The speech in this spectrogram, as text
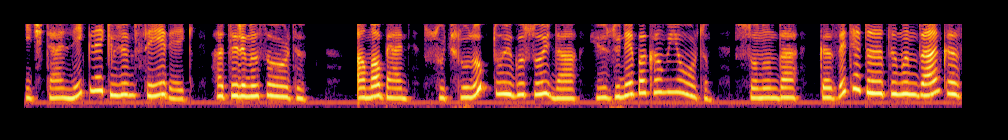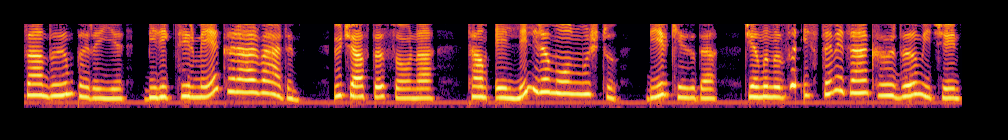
içtenlikle gülümseyerek hatırımı sordu. Ama ben suçluluk duygusuyla yüzüne bakamıyordum. Sonunda gazete dağıtımından kazandığım parayı biriktirmeye karar verdim. Üç hafta sonra tam 50 liram olmuştu. Bir kağıda camınızı istemeden kırdığım için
